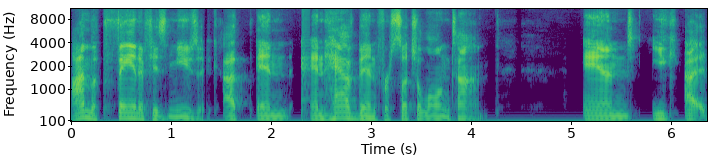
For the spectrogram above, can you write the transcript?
I'm a fan of his music. I and and have been for such a long time. And you I,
